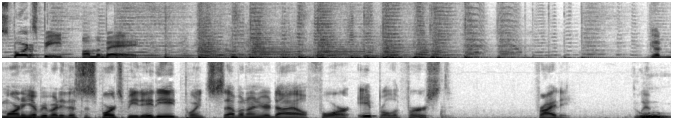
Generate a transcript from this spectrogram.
Sports Beat on the Bay. Good morning, everybody. This is Sports Beat 88.7 on your dial for April the 1st, Friday. Ooh.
